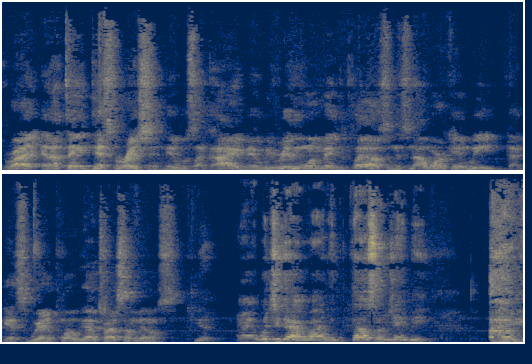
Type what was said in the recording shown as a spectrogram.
right, and I think desperation. It was like, all right, man, we really want to make the playoffs, and it's not working. We, I guess, we're at a point we got to try something else. Yeah. All right, what you got, Rodney? Thoughts on JB? Um,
